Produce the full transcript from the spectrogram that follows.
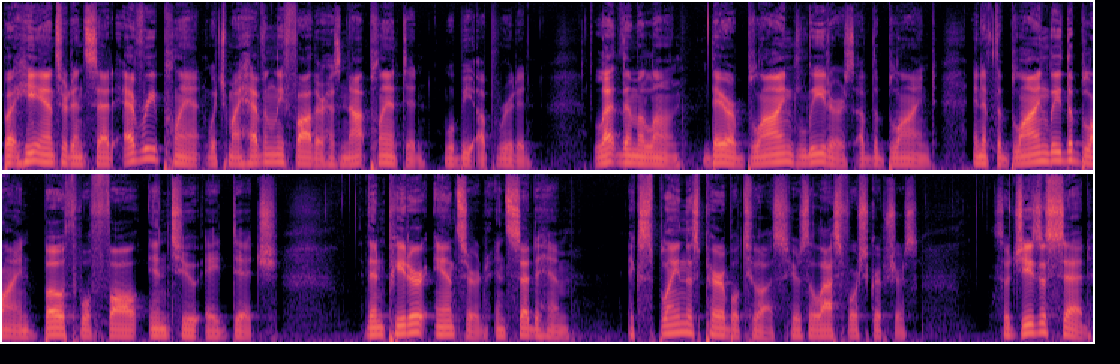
But he answered and said, Every plant which my heavenly Father has not planted will be uprooted. Let them alone. They are blind leaders of the blind. And if the blind lead the blind, both will fall into a ditch. Then Peter answered and said to him, Explain this parable to us. Here's the last four scriptures. So Jesus said,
